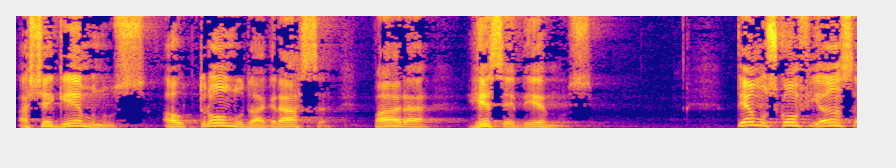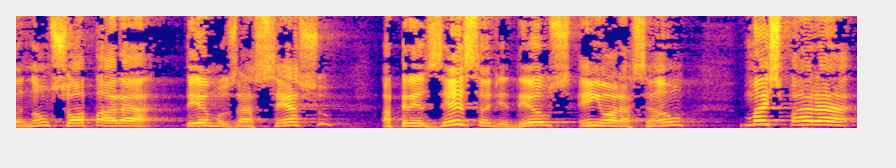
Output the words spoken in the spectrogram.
Acheguemos-nos ao trono da graça para recebermos. Temos confiança não só para termos acesso à presença de Deus em oração, mas para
